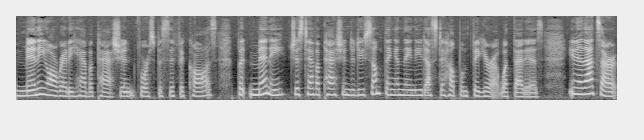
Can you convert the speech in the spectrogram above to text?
Many already have a passion for a specific cause, but many just have a passion to do something and they need us to help them figure out what that is. You know, that's our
